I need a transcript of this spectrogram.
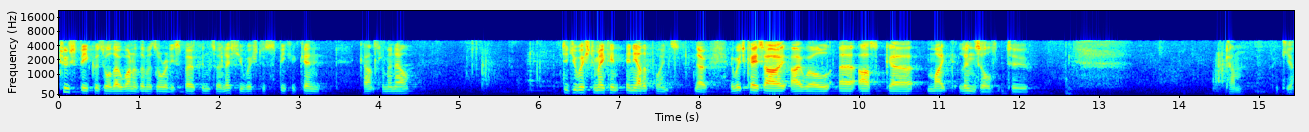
two speakers, although one of them has already spoken. So unless you wish to speak again, Councillor Manel. Did you wish to make any other points? No. In which case, I, I will uh, ask uh, Mike Lindsell to come. Thank you.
